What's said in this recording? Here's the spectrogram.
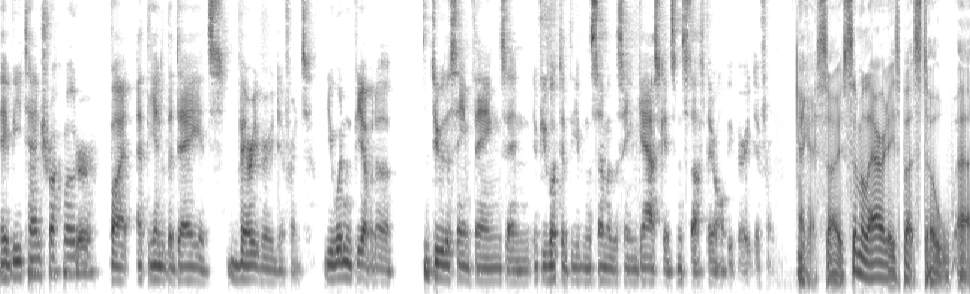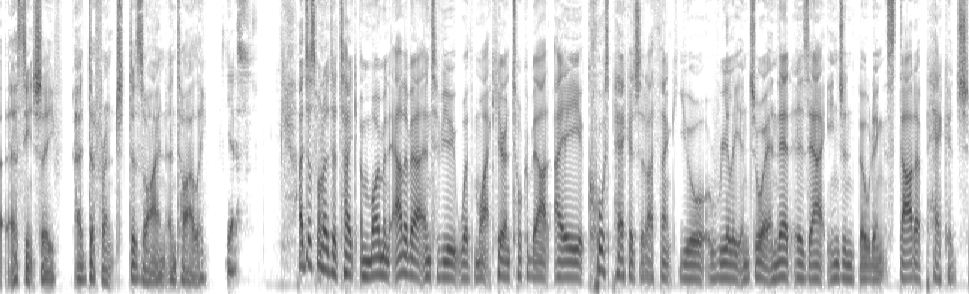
a V10 truck motor, but at the end of the day, it's very, very different. You wouldn't be able to do the same things. And if you looked at the, even some of the same gaskets and stuff, they'd all be very different. Okay, so similarities, but still uh, essentially a different design entirely. Yes. I just wanted to take a moment out of our interview with Mike here and talk about a course package that I think you'll really enjoy, and that is our engine building starter package.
